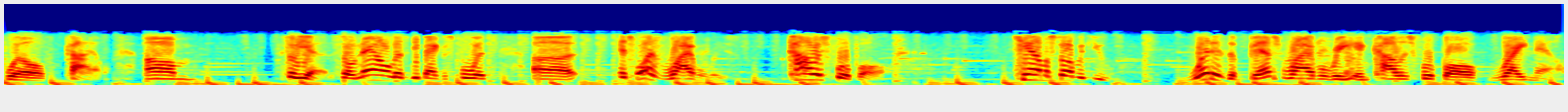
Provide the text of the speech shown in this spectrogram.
12 Kyle. Um, so yeah, so now let's get back to sports. Uh, as far as rivalries, college football. Ken, I'm gonna start with you. What is the best rivalry in college football right now?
